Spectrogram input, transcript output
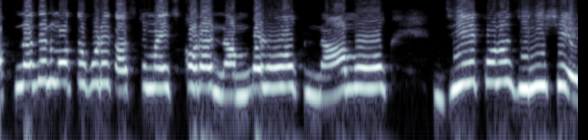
আপনাদের মতো করে কাস্টমাইজ করা নাম্বার হোক, নাম হোক, যে কোনো জিনিসের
